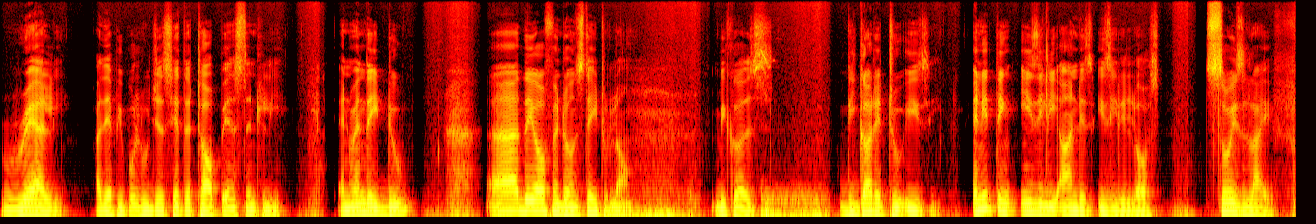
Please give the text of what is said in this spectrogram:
Rarely are there people who just hit the top instantly. And when they do, uh, they often don't stay too long because they got it too easy. Anything easily earned is easily lost. So is life.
